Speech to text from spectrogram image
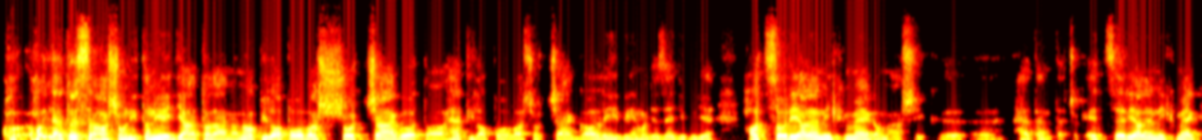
hogy lehet összehasonlítani egyáltalán a napi lapolvasottságot a heti lapolvasottsággal lévén, hogy az egyik ugye hatszor jelenik meg, a másik hetente csak egyszer jelenik meg.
